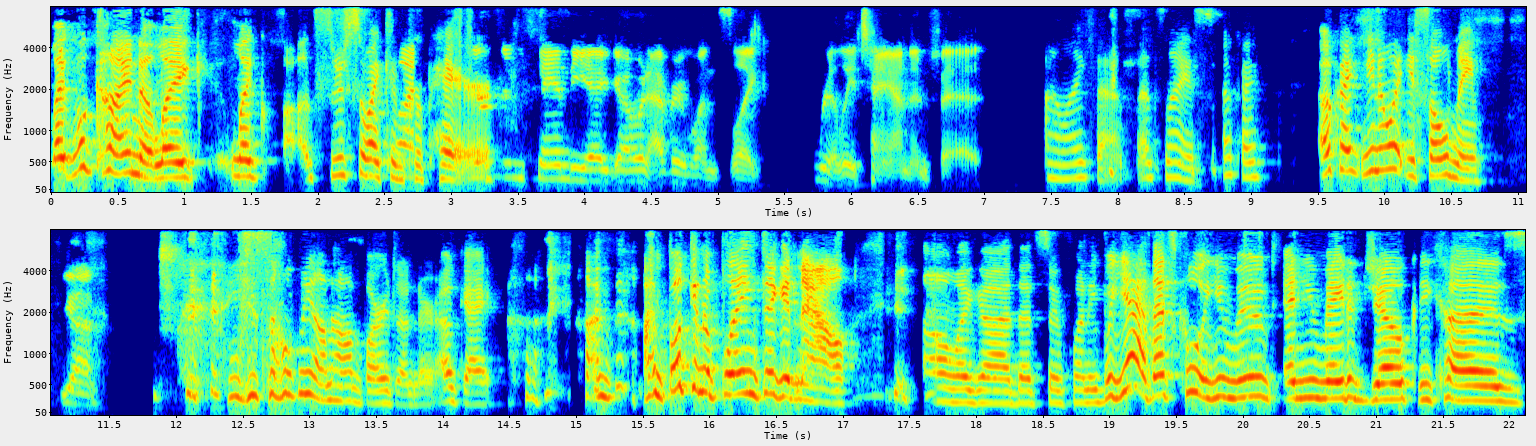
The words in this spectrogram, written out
like, what kind of, like, like, uh, just so I can Like, prepare. in San Diego, and everyone's like really tan and fit. I like that. That's nice. Okay. Okay. You know what? You sold me. Yeah, you sold me on hot bartender. Okay. I'm, I'm booking a plane ticket now. Oh my God. That's so funny. But yeah, that's cool. You moved and you made a joke because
